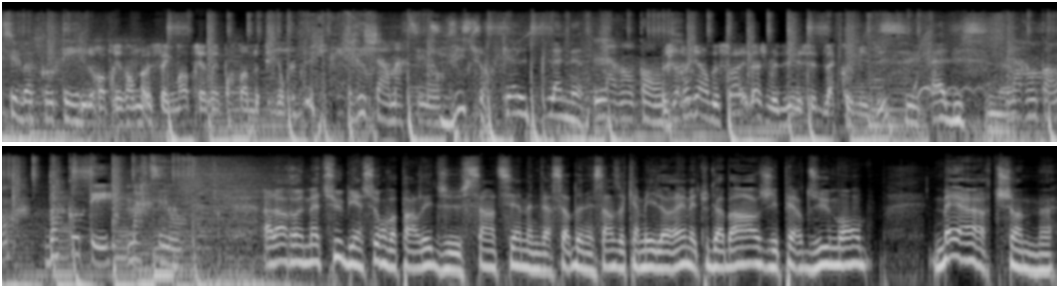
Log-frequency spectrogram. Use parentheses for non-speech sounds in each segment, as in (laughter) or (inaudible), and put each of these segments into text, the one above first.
Mathieu Bocoté. Il représente un segment très important de l'opinion publique. Richard Martineau. Tu vis sur quelle planète? La rencontre. Je regarde ça et là, je me dis, mais c'est de la comédie. C'est hallucinant. La rencontre. Bocoté. Martineau. Alors, euh, Mathieu, bien sûr, on va parler du centième anniversaire de naissance de Camille Lorrain, mais tout d'abord, j'ai perdu mon meilleur chum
